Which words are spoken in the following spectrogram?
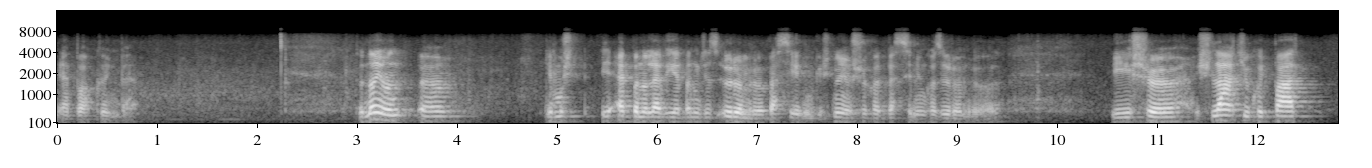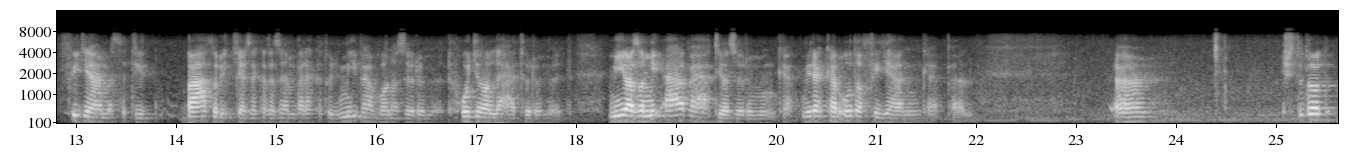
ebbe a könyvben. Tehát nagyon, ugye most ebben a levélben ugye az örömről beszélünk, és nagyon sokat beszélünk az örömről. És, és látjuk, hogy pár figyelmezteti bátorítja ezeket az embereket, hogy miben van az örömöd, hogyan lehet örömöd, mi az, ami elveheti az örömünket, mire kell odafigyelnünk ebben. És tudod,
